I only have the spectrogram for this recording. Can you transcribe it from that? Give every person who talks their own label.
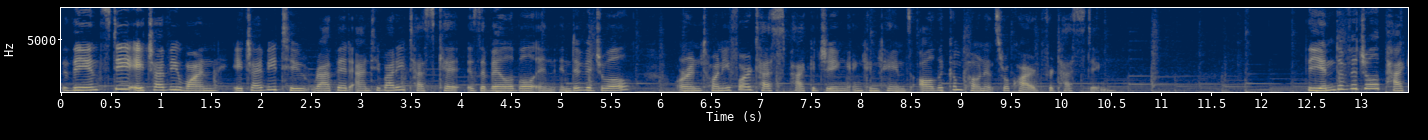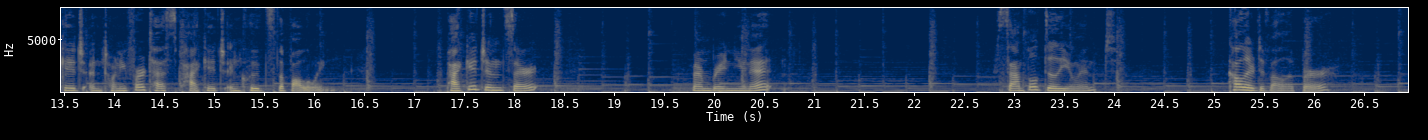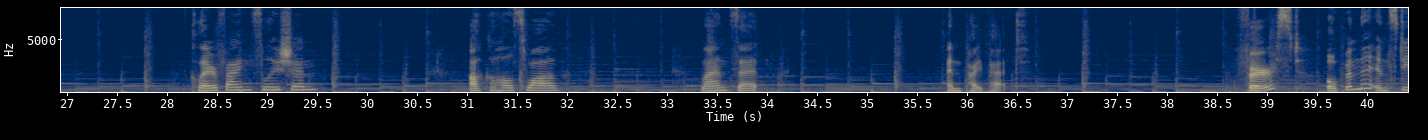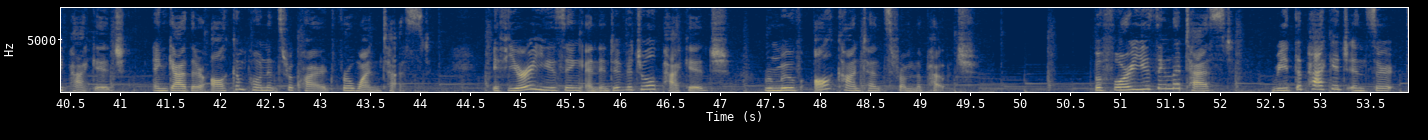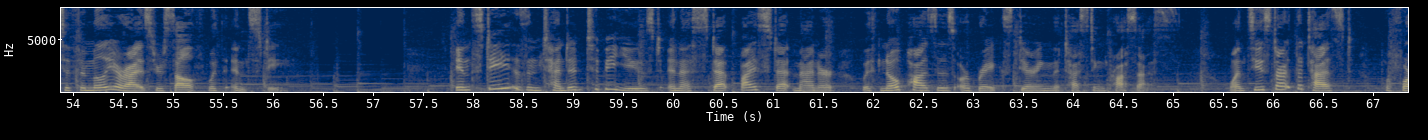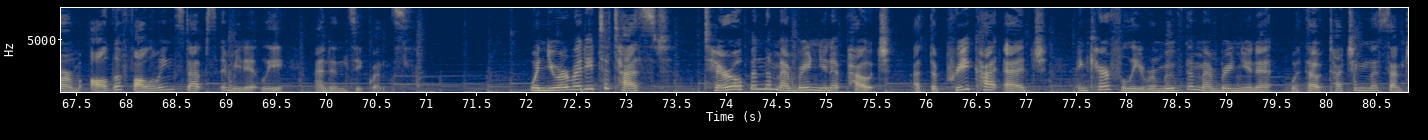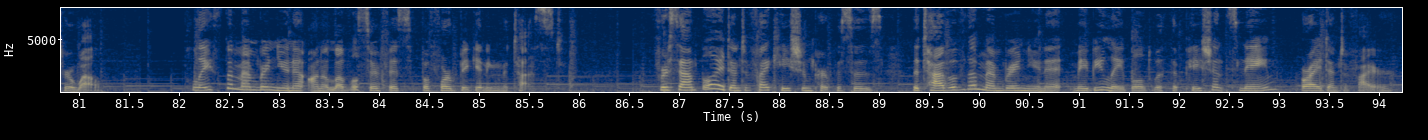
Speaker 1: The Insti HIV-1, HIV-2 Rapid Antibody Test Kit is available in individual or in 24 test packaging and contains all the components required for testing. The individual package and 24 test package includes the following. Package insert, membrane unit, sample diluent, color developer, clarifying solution, alcohol swab, lancet, and pipette. First, open the Insti package and gather all components required for one test. If you are using an individual package, remove all contents from the pouch. Before using the test, read the package insert to familiarize yourself with Insti. Insti is intended to be used in a step-by-step manner with no pauses or breaks during the testing process. Once you start the test, perform all the following steps immediately and in sequence. When you are ready to test, tear open the membrane unit pouch at the pre-cut edge and carefully remove the membrane unit without touching the center well. Place the membrane unit on a level surface before beginning the test. For sample identification purposes, the tab of the membrane unit may be labeled with the patient's name or identifier.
